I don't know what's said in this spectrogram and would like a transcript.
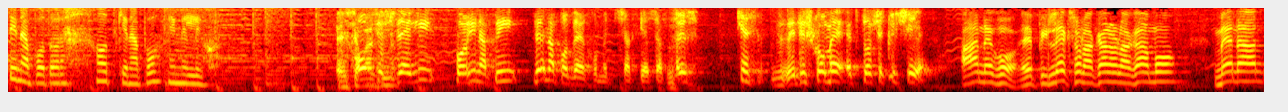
Τι να πω τώρα, ό,τι και να πω, είναι λίγο. Όποιος θέλει μπορεί να πει δεν αποδέχομαι τις αρχές αυτές και βρίσκομαι εκτός εκκλησίας. Αν εγώ επιλέξω να κάνω ένα γάμο με έναν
